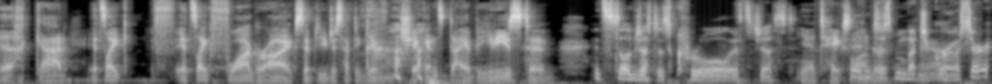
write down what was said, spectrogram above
Ugh, God. It's like it's like foie gras, except you just have to give chickens diabetes to. it's still just as cruel. It's just Yeah, it takes And longer. just much Yeah. grosser.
